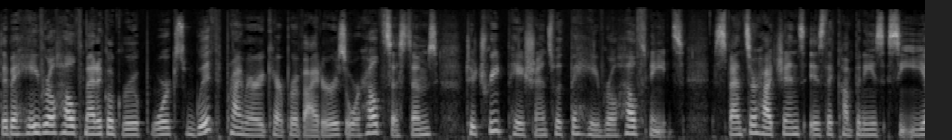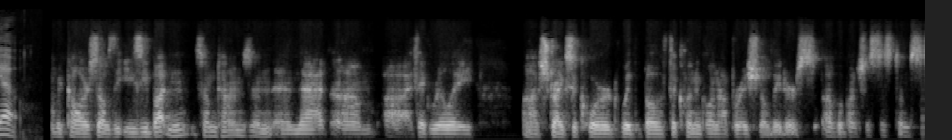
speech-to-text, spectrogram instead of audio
The behavioral health medical group works with primary care providers or health systems to treat patients with behavioral health needs. Spencer Hutchins is the company's CEO. We call ourselves the easy button sometimes, and, and that um, uh, I think really uh, strikes a chord with both the clinical and operational leaders of a bunch of systems.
